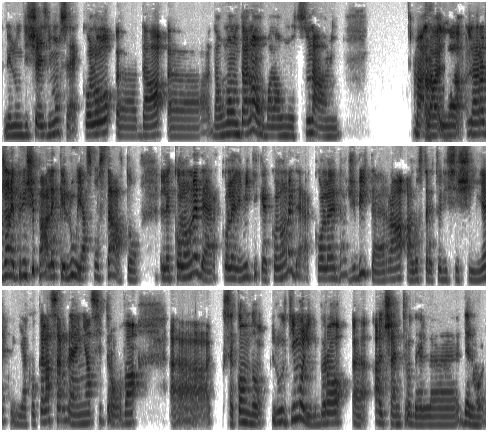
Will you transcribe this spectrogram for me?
nell'undicesimo secolo eh, da, eh, da un'onda anomala, uno tsunami. Ma ah. la, la, la, ragione principale è che lui ha spostato le colonne d'Ercole, le mitiche colonne d'Ercole, da Gibilterra allo stretto di Sicilia, quindi ecco che la Sardegna si trova, eh, secondo l'ultimo libro, eh, al centro del, del mondo.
